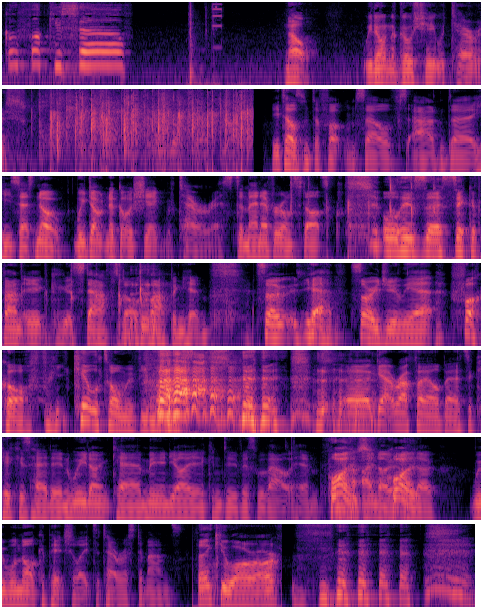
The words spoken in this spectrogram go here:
go fuck yourself. No. We don't negotiate with terrorists. He tells them to fuck themselves, and uh, he says, "No, we don't negotiate with terrorists." And then everyone starts, all his uh, sycophantic staff start clapping him. So yeah, sorry, Juliet, fuck off. Kill Tom if you must. uh, get Rafael Behr to kick his head in. We don't care. Me and Yaya can do this without him. Quite, I know. I know. We will not capitulate to terrorist demands. Thank you, RR.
